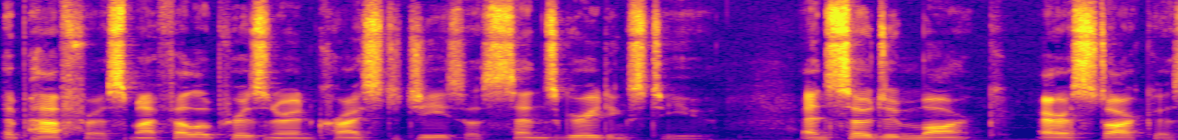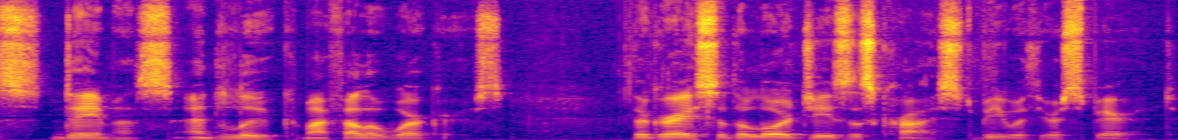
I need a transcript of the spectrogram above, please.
Epaphras, my fellow prisoner in Christ Jesus, sends greetings to you, and so do Mark, Aristarchus, Demas, and Luke, my fellow workers. The grace of the Lord Jesus Christ be with your spirit.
